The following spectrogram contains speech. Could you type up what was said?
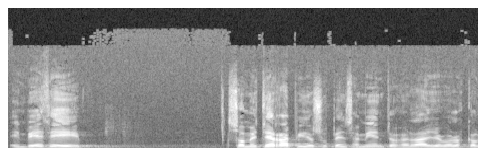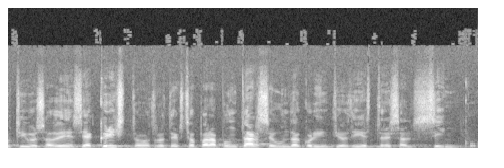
en vez de someter rápido sus pensamientos, ¿verdad? Llevó a los cautivos a obediencia a Cristo. Otro texto para apuntar, 2 Corintios 10, 3 al 5.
